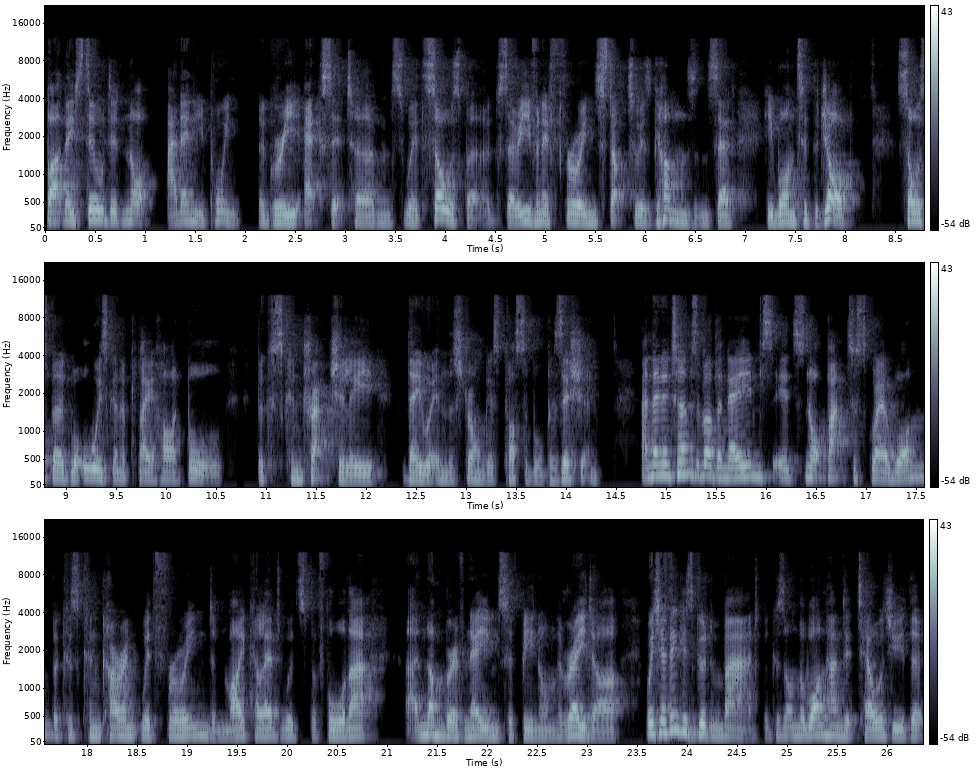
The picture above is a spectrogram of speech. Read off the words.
But they still did not at any point agree exit terms with Salzburg. So even if Freund stuck to his guns and said he wanted the job, Salzburg were always going to play hard ball because contractually they were in the strongest possible position. And then in terms of other names, it's not back to square one because concurrent with Freund and Michael Edwards before that, a number of names have been on the radar, which I think is good and bad because on the one hand, it tells you that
